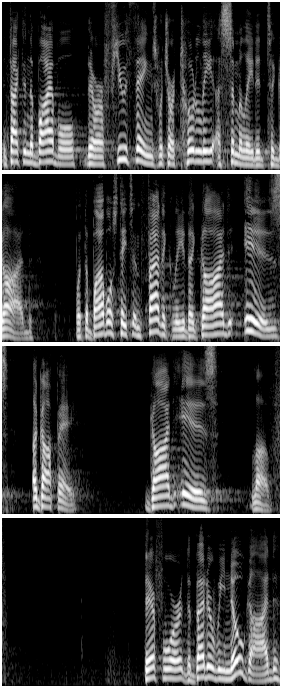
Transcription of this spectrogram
In fact, in the Bible, there are few things which are totally assimilated to God, but the Bible states emphatically that God is agape. God is love. Therefore, the better we know God,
